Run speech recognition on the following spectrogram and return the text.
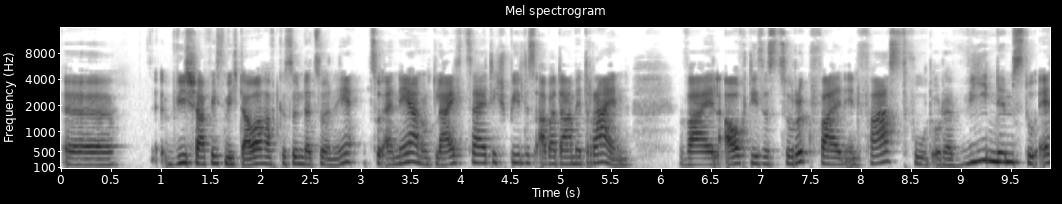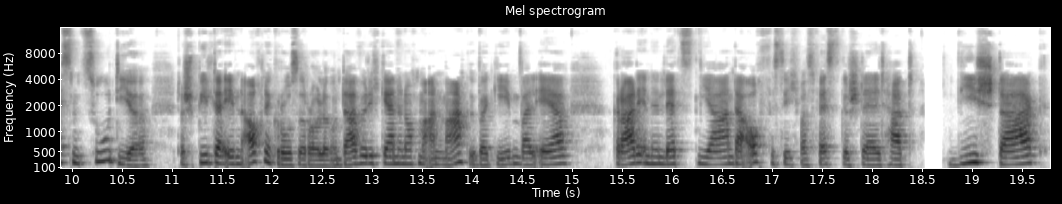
äh, wie schaffe ich es, mich dauerhaft gesünder zu, ernähr zu ernähren. Und gleichzeitig spielt es aber damit rein, weil auch dieses Zurückfallen in Fastfood oder wie nimmst du Essen zu dir, das spielt da eben auch eine große Rolle. Und da würde ich gerne nochmal an Marc übergeben, weil er gerade in den letzten Jahren da auch für sich was festgestellt hat, wie stark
